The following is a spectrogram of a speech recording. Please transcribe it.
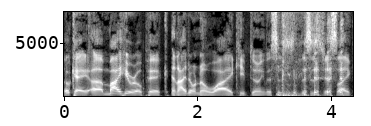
Okay, uh, my hero pick, and I don't know why I keep doing this. Is this is just like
